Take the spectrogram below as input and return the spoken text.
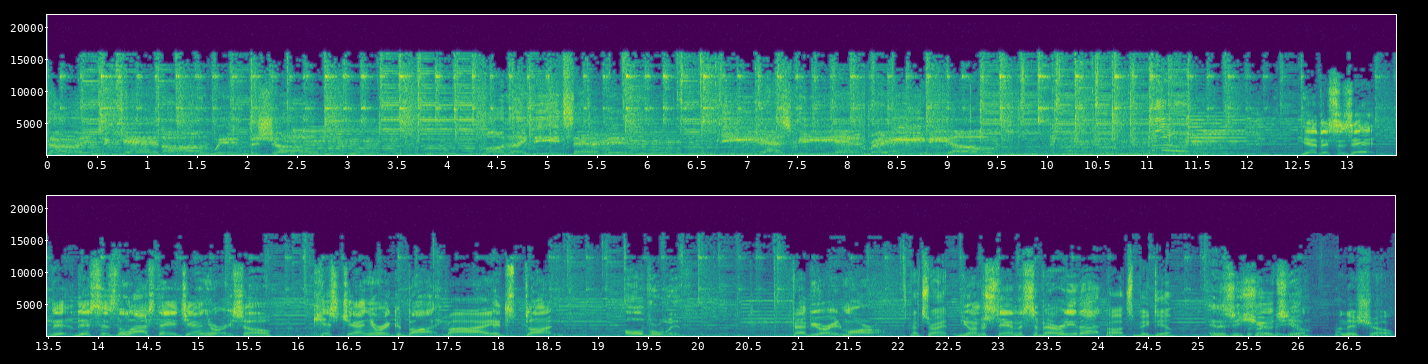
time to get on with the show. On 98.7 ESPN Radio. Yeah, this is it. This is the last day of January. So kiss January goodbye. Bye. It's done. Over with. February tomorrow. That's right. Do you understand the severity of that? Oh, it's a big deal. It is a It's a very huge deal. on this show.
